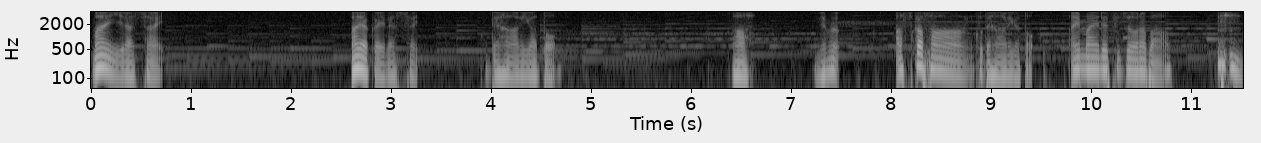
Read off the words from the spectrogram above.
前いらっしゃい。あやかいらっしゃい。小手半ありがとう。あ、眠。あすかさん、小手半ありがとう。曖昧列上ラバー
